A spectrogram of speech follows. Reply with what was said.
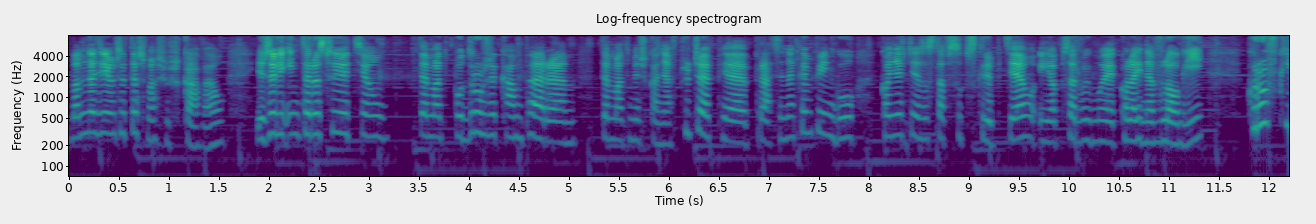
Mam nadzieję, że też masz już kawę. Jeżeli interesuje Cię temat podróży kamperem, temat mieszkania w przyczepie, pracy na kempingu, koniecznie zostaw subskrypcję i obserwuj moje kolejne vlogi. Krówki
